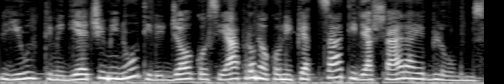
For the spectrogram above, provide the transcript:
Gli ultimi dieci minuti di gioco si aprono con i piazzati di Ashara e Blooms,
